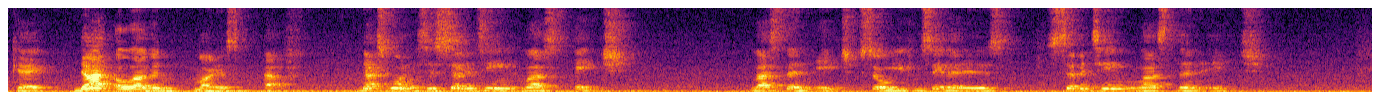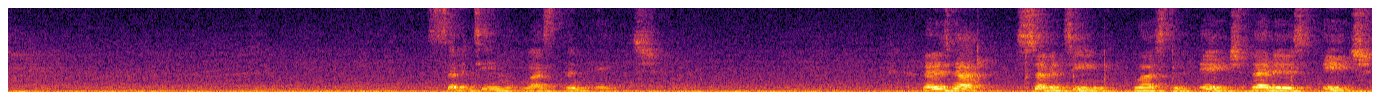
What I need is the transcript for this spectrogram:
Okay? Not 11 minus f. Next one, it says 17 less h less than h. So you can say that it is 17 less than h. Seventeen less than h. That is not seventeen less than h. That is h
